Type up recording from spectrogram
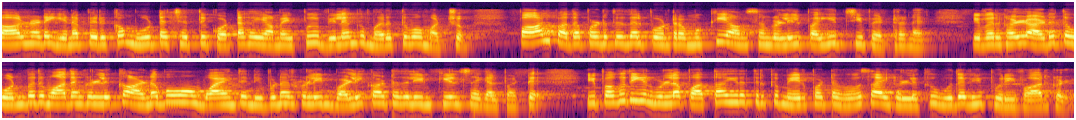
கால்நடை இனப்பெருக்கம் ஊட்டச்சத்து கொட்டகை அமைப்பு விலங்கு மருத்துவம் மற்றும் பால் பதப்படுத்துதல் போன்ற முக்கிய அம்சங்களில் பயிற்சி பெற்றனர். இவர்கள் அடுத்த ஒன்பது மாதங்களுக்கு அனுபவம் வாய்ந்த நிபுணர்களின் வழிகாட்டுதலின் கீழ் செயல்பட்டு இப்பகுதியில் உள்ள பத்தாயிரத்திற்கும் மேற்பட்ட விவசாயிகளுக்கு உதவி புரிவார்கள்.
